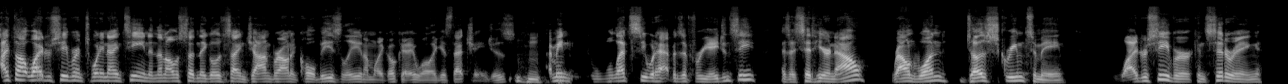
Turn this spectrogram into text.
I thought wide receiver in 2019, and then all of a sudden they go and sign John Brown and Cole Beasley, and I'm like, okay, well, I guess that changes. Mhm. I mean, well, let's see what happens in free agency. As I sit here now, round one does scream to me wide receiver, considering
